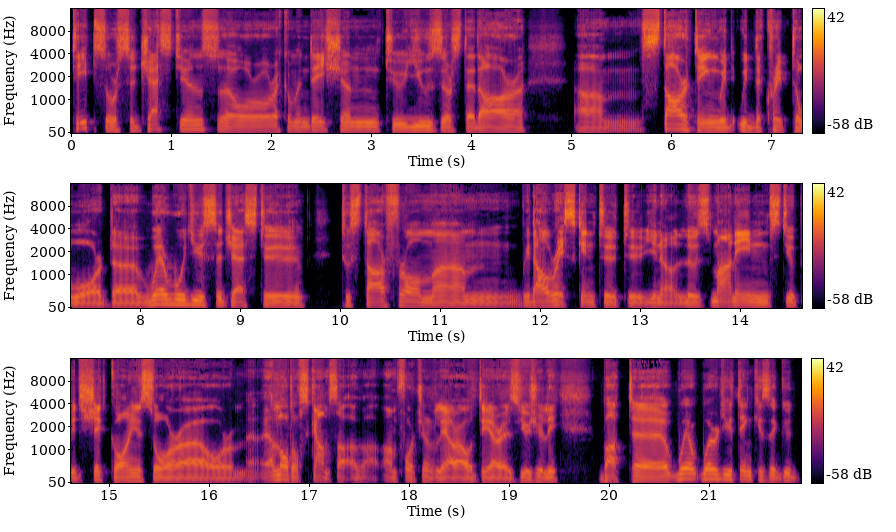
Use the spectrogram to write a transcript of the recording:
tips or suggestions or recommendation to users that are um, starting with with the crypto world. Uh, where would you suggest to to start from um, without risking to to you know lose money in stupid shit coins or uh, or a lot of scams uh, unfortunately are out there as usually but uh, where where do you think is a good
